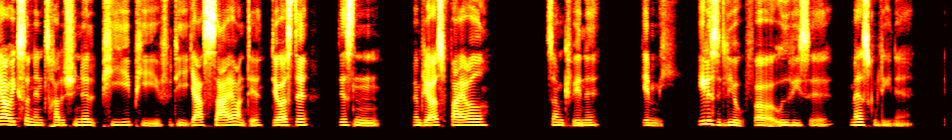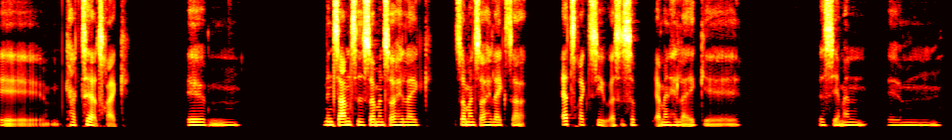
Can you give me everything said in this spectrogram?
jeg er jo ikke sådan en traditionel pige-pige, fordi jeg er sejere end det. Det er også det. Det er sådan... Man bliver også fejret som kvinde gennem hele sit liv for at udvise maskuline øh, karaktertræk. Øhm, men samtidig så er man så heller ikke så er man så heller ikke så attraktiv. Altså så er man heller ikke øh, hvad siger man øhm,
